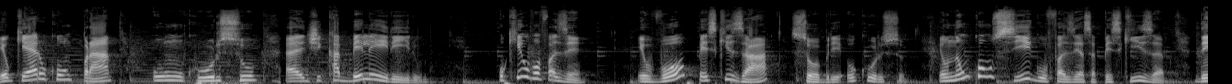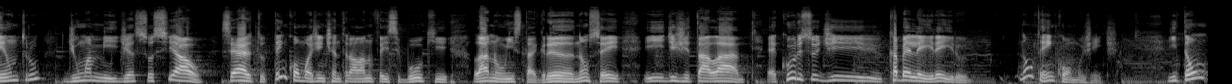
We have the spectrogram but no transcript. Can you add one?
eu quero comprar um curso é, de cabeleireiro. O que eu vou fazer? Eu vou pesquisar sobre o curso. Eu não consigo fazer essa pesquisa dentro de uma mídia social, certo? Tem como a gente entrar lá no Facebook, lá no Instagram, não sei, e digitar lá é curso de cabeleireiro? Não tem como, gente. Então,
